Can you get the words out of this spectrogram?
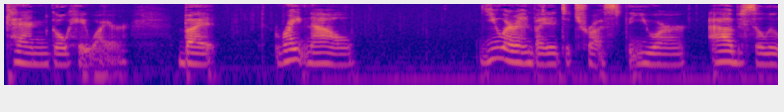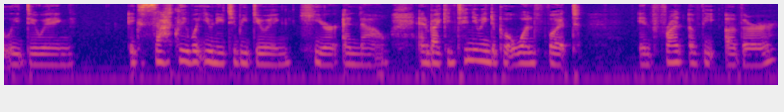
can go haywire. But right now, you are invited to trust that you are absolutely doing exactly what you need to be doing here and now. And by continuing to put one foot in front of the other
